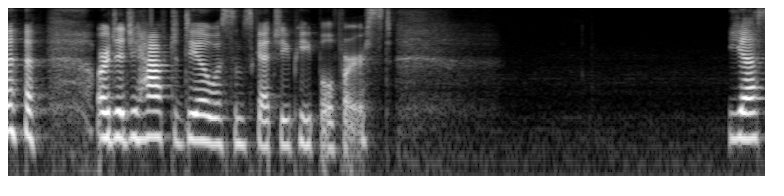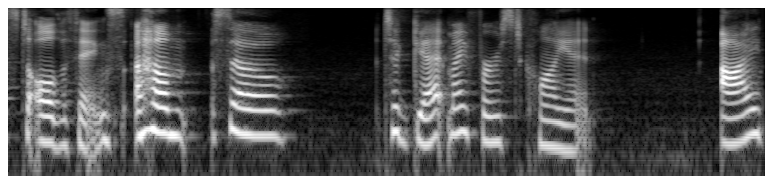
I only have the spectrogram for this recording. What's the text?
or did you have to deal with some sketchy people first? Yes to all the things. Um so to get my first client, I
